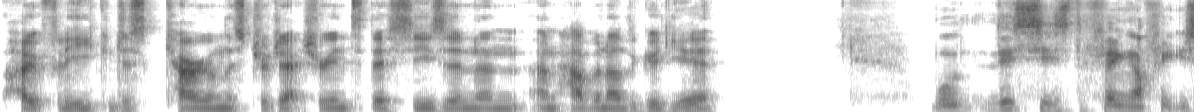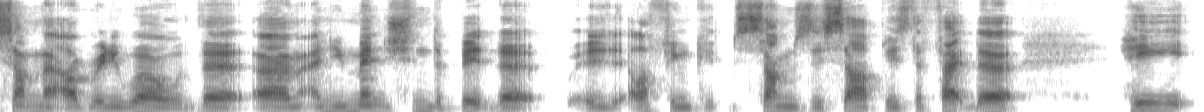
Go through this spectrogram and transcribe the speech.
hopefully, he can just carry on this trajectory into this season and, and have another good year. Well, this is the thing. I think you summed that up really well. That um, and you mentioned a bit that I think sums this up is the fact that he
